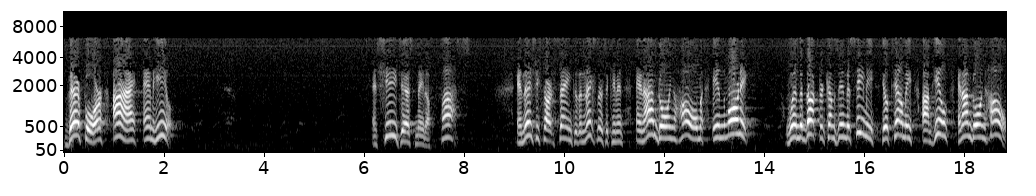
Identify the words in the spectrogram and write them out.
Therefore, I am healed. And she just made a fuss. And then she starts saying to the next nurse that came in, and I'm going home in the morning. When the doctor comes in to see me, he'll tell me I'm healed and I'm going home.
